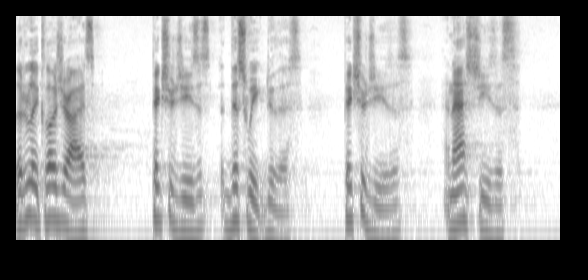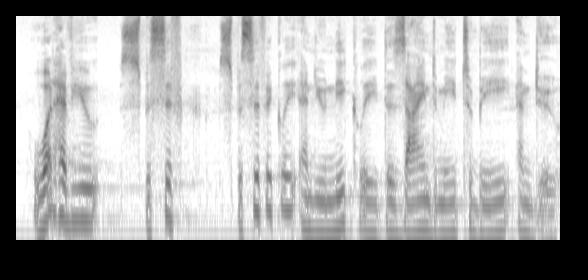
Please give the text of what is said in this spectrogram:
Literally close your eyes, picture Jesus. This week, do this. Picture Jesus and ask Jesus, What have you specific, specifically and uniquely designed me to be and do?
